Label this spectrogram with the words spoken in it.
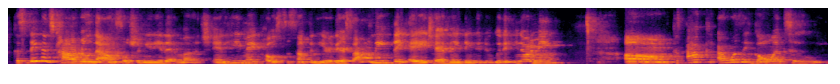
Because Stephen's kind of really not on social media that much. And he may post to something here or there. So I don't even think age has anything to do with it. You know what I mean? Um, because I I wasn't going to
